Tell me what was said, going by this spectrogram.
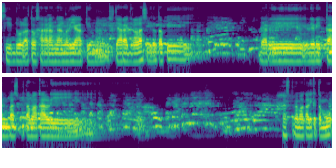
Sidul atau Sarah nggak ngeliatin secara jelas gitu tapi dari lirikan pas pertama kali pas pertama kali ketemu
